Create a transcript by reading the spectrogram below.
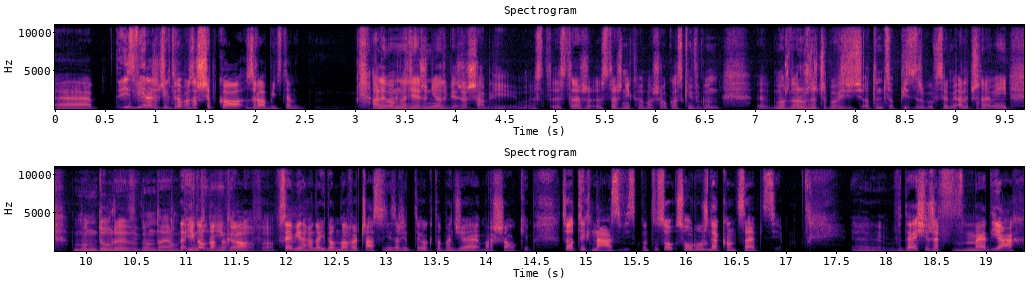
E, Jest wiele rzeczy, które można szybko zrobić, tam Ale mam nadzieję, że nie odbierze szabli st- straż, strażnikom marszałkowskim. Wygląd- Można różne rzeczy powiedzieć o tym, co PiS zrobił w Sejmie, ale przynajmniej mundury wyglądają No pięknie i galowo. w Sejmie na pewno idą nowe czasy, niezależnie od tego, kto będzie marszałkiem. Co do tych nazwisk, no to są, są różne koncepcje. Yy, Wydaje się, że w mediach,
